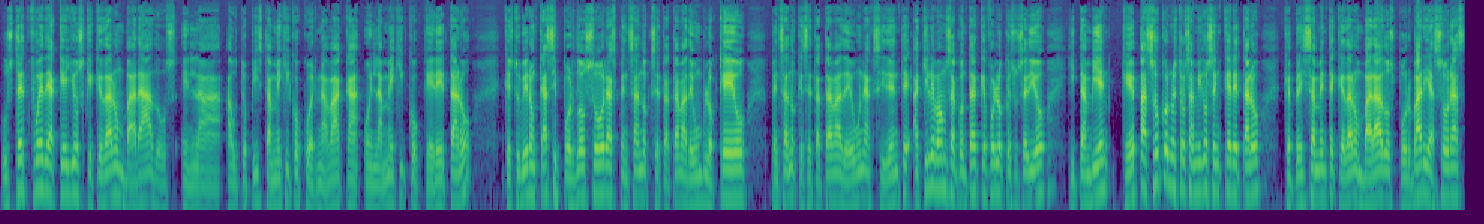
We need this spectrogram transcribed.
usted fue de aquellos que quedaron varados en la autopista México-Cuernavaca o en la México-Querétaro que estuvieron casi por dos horas pensando que se trataba de un bloqueo, pensando que se trataba de un accidente. Aquí le vamos a contar qué fue lo que sucedió y también qué pasó con nuestros amigos en Querétaro, que precisamente quedaron varados por varias horas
